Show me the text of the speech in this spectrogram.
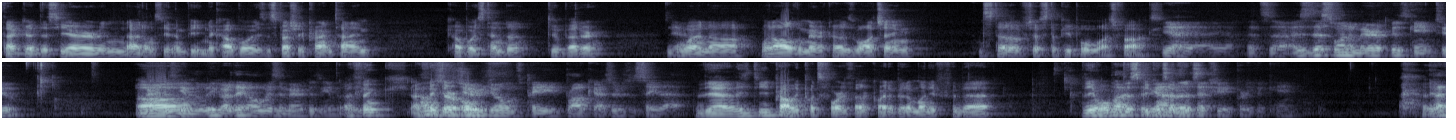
that good this year, and I don't see them beating the Cowboys, especially prime time. Cowboys tend to do better Yeah. when uh, when all of America is watching instead of just the people who watch Fox. Yeah, yeah, yeah. That's uh, is this one America's game too? America's game of Um, the week. Are they always America's game of the I week? think I How think they're Jerry all, Jones paid broadcasters to say that. yeah he, he probably puts forth uh, quite a bit of money for that. Yeah, what would this be be honest, considered? it's actually a pretty good game. yeah, I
